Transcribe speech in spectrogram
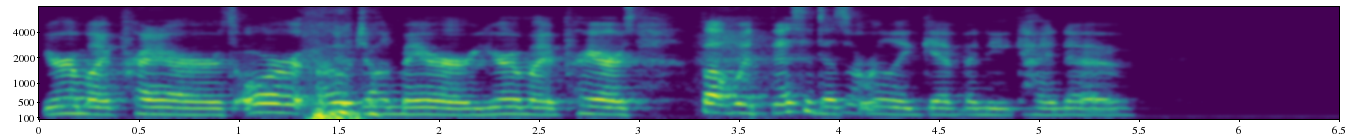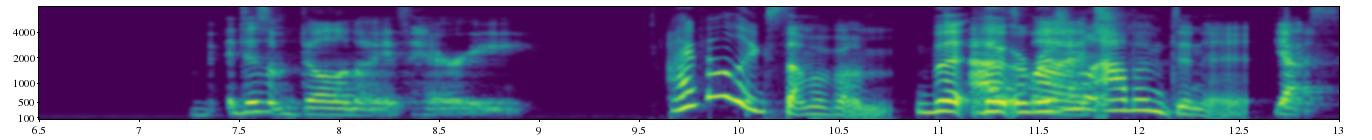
you're in my prayers, or oh, John Mayer, you're in my prayers. But with this, it doesn't really give any kind of. It doesn't villainize Harry. I felt like some of them. The As the original much. album didn't. Yes,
